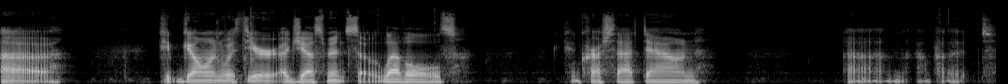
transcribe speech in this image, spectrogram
uh, keep going with your adjustments. So levels, can crush that down. Um, output.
